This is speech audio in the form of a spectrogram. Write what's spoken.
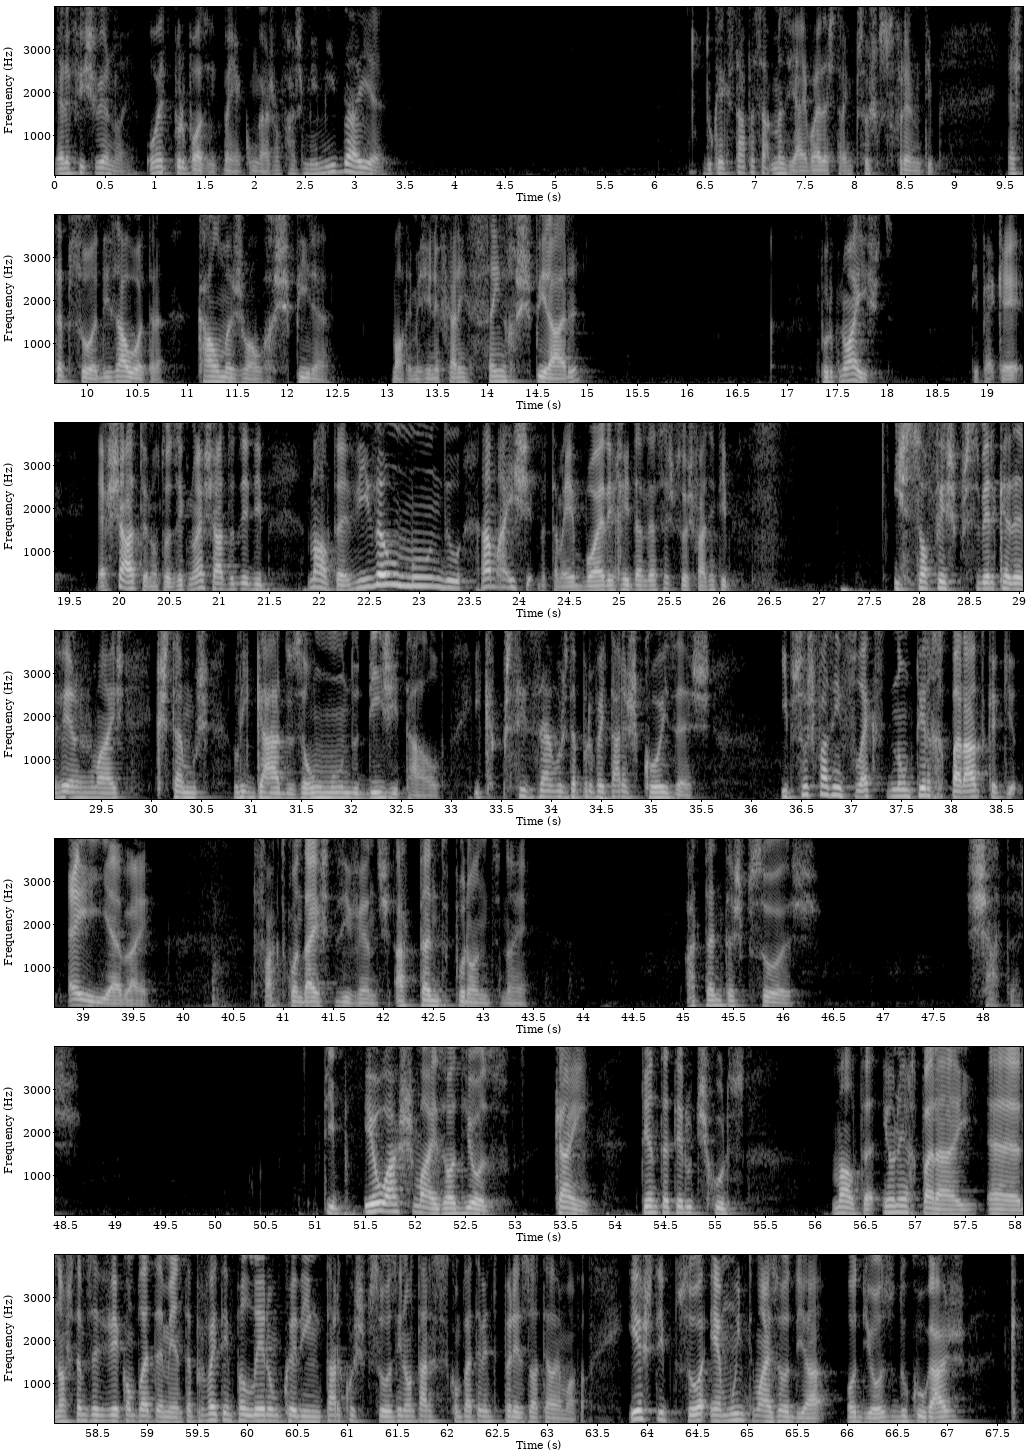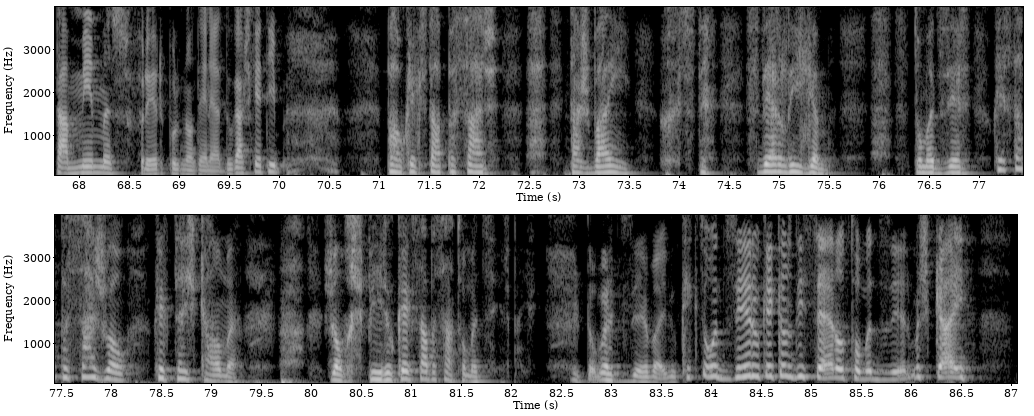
Era fixe ver, não é? Ou é de propósito? Bem, é que um gajo não faz mesmo ideia do que é que se está a passar. Mas, yeah, é boeda estranho, pessoas que sofreram, tipo, esta pessoa diz à outra, calma João, respira. Malta, imagina ficarem sem respirar, porque não há isto. Tipo, é que é, é chato, eu não estou a dizer que não é chato, estou a dizer tipo, malta, viva o mundo, há mais... Também é boeda irritante essas pessoas que fazem tipo... Isto só fez perceber cada vez mais que estamos ligados a um mundo digital e que precisamos de aproveitar as coisas. E pessoas fazem flex de não ter reparado que aquilo. Ei, é bem. De facto, quando há estes eventos, há tanto por onde, não é? Há tantas pessoas chatas. Tipo, eu acho mais odioso quem tenta ter o discurso Malta, eu nem reparei, uh, nós estamos a viver completamente. Aproveitem para ler um bocadinho, estar com as pessoas e não estar completamente presos ao telemóvel. Este tipo de pessoa é muito mais odia odioso do que o gajo que está mesmo a sofrer porque não tem net. O gajo que é tipo, pá, o que é que se está a passar? Estás bem? Se der, se der liga-me. Estou-me a dizer, o que é que se está a passar, João? O que é que tens? Calma. João, respira, o que é que se está a passar? Estou-me a dizer. Estão-me a dizer, baby. O que é que estão a dizer? O que é que eles disseram? Estão-me a dizer. Mas quem?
